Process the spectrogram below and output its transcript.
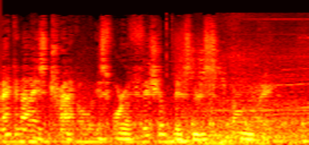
Mechanized travel is for official business only.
